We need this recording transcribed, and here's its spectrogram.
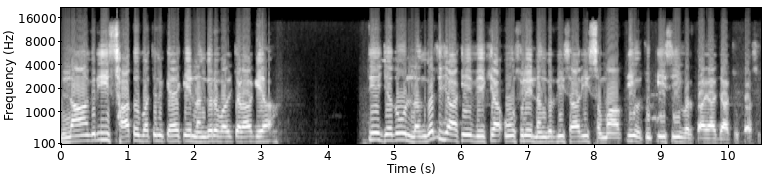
ਲਾਂਗਰੀ ਸਤ ਬਚਨ ਕਹਿ ਕੇ ਲੰਗਰ ਵੱਲ ਚਲਾ ਗਿਆ ਤੇ ਜਦੋਂ ਲੰਗਰ 'ਚ ਜਾ ਕੇ ਵੇਖਿਆ, ਉਸ ਵੇਲੇ ਲੰਗਰ ਦੀ ਸਾਰੀ ਸਮਾਪਤੀ ਹੋ ਚੁੱਕੀ ਸੀ, ਵਰਤਾਇਆ ਜਾ ਚੁੱਕਾ ਸੀ।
